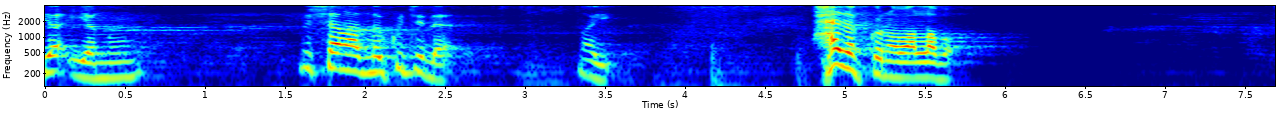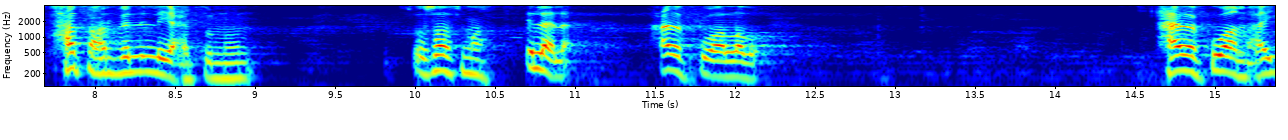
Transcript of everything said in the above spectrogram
ya iyo nuun. Mid shanaad ma ku jidha may. Xadafkuna waa labo xadfu xarfilil iyo xadfu nuun soo saas ma ilaa la xadafku waa labo xadafku waa maxay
